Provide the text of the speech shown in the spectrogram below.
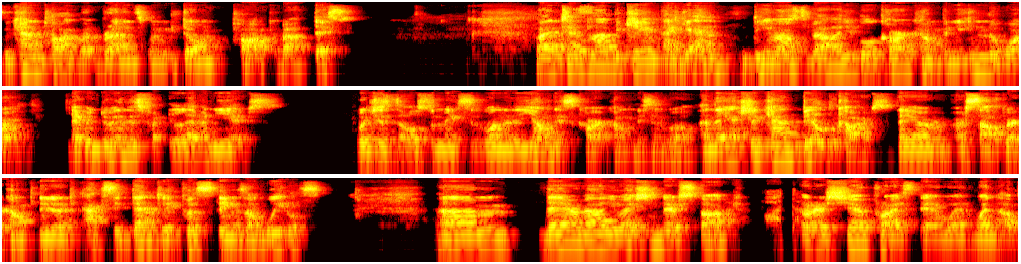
we can't talk about brands when we don't talk about this. Right, Tesla became again the most valuable car company in the world. They've been doing this for 11 years, which is also makes it one of the youngest car companies in the world. And they actually can't build cars. They are a software company that accidentally puts things on wheels. Um, their valuation, their stock or their share price there went, went up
